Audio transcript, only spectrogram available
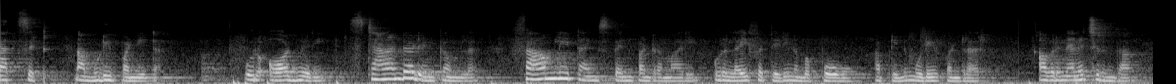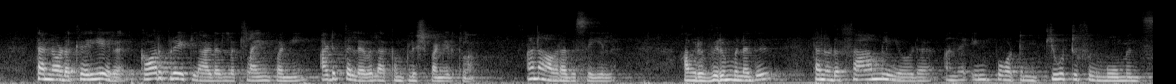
தட்ஸ் இட் நான் முடிவு பண்ணிட்டேன். ஒரு ஆர்டினரி ஸ்டாண்டர்ட் இன்கமில் ஃபேமிலி டைம் ஸ்பெண்ட் பண்ணுற மாதிரி ஒரு லைஃப்பை தேடி நம்ம போவோம் அப்படின்னு முடிவு பண்ணுறாரு அவர் நினச்சிருந்தா தன்னோட கெரியரை கார்ப்பரேட் லேடரில் கிளைம் பண்ணி அடுத்த லெவல் அக்கம்ப்ளிஷ் பண்ணியிருக்கலாம் ஆனால் அவர் அதை செய்யலை. அவர் விரும்பினது தன்னோட ஃபேமிலியோட அந்த இம்பார்ட்டண்ட் பியூட்டிஃபுல் மூமெண்ட்ஸ்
